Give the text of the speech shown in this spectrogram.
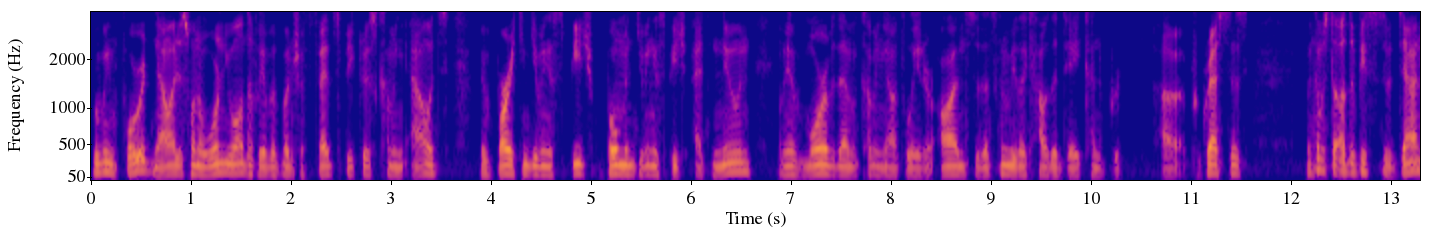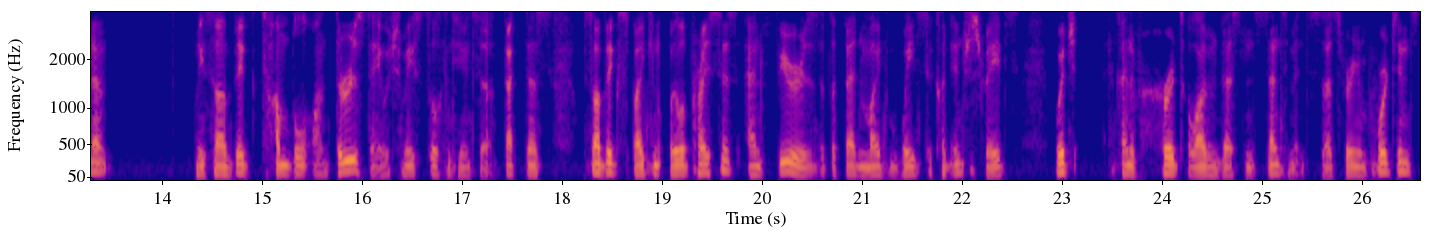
Moving forward now, I just want to warn you all that we have a bunch of Fed speakers coming out. We have Barkin giving a speech, Bowman giving a speech at noon, and we have more of them coming out later on. So that's going to be like how the day kind of uh, progresses. When it comes to other pieces of data, we saw a big tumble on Thursday, which may still continue to affect us. We saw a big spike in oil prices and fears that the Fed might wait to cut interest rates, which kind of hurt a lot of investment sentiment. So that's very important.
